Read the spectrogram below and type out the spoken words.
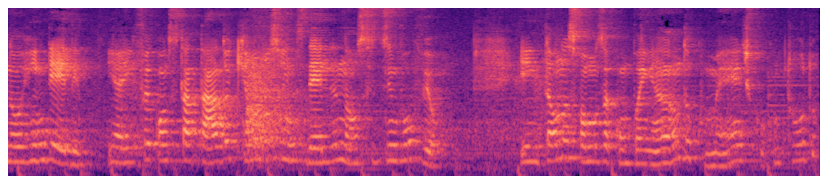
no rim dele. E aí foi constatado que um dos rins dele não se desenvolveu. E então nós fomos acompanhando com o médico, com tudo,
